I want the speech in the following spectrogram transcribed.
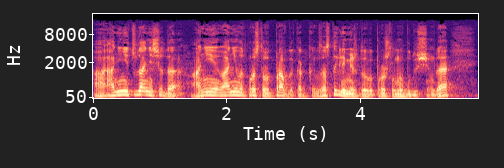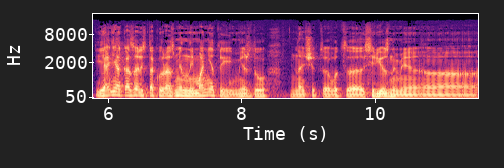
А Они ни туда, ни сюда. Они, они вот просто, вот правда, как застыли между прошлым и будущим, да. И они оказались такой разменной монетой между значит, вот э, серьезными э,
